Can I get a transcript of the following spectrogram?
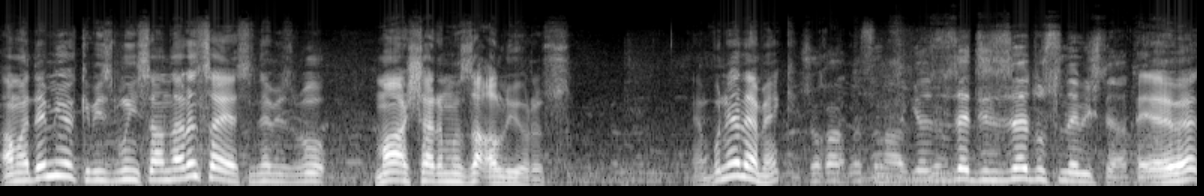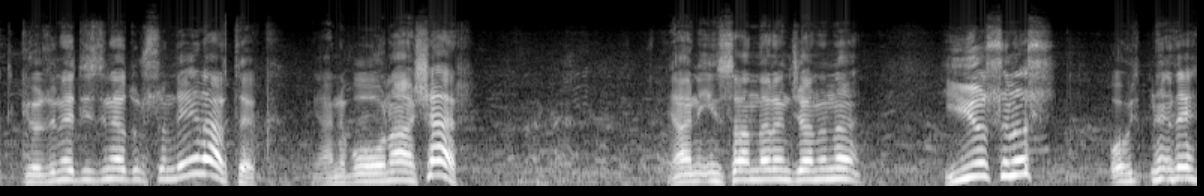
Ama demiyor ki biz bu insanların sayesinde biz bu maaşlarımızı alıyoruz. Yani bu ne demek? Çok haklısın abi. Gözünüze dizinize dursun demişti. E, Evet gözüne dizine dursun değil artık. Yani bu onu aşar. Yani insanların canını yiyorsunuz. O ne de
